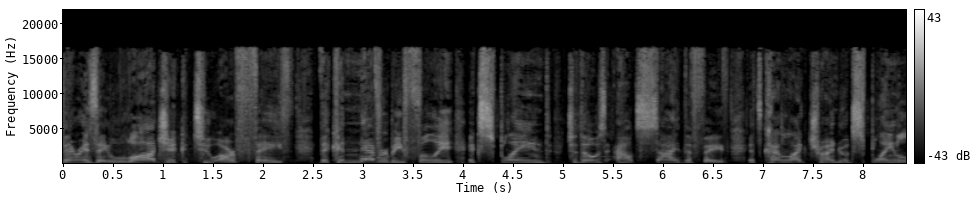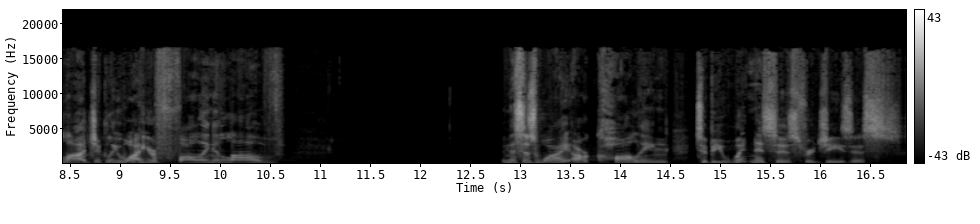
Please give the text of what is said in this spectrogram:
there is a logic to our faith that can never be fully explained to those outside the faith. It's kind of like trying to explain logically why you're falling in love. And this is why our calling to be witnesses for Jesus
